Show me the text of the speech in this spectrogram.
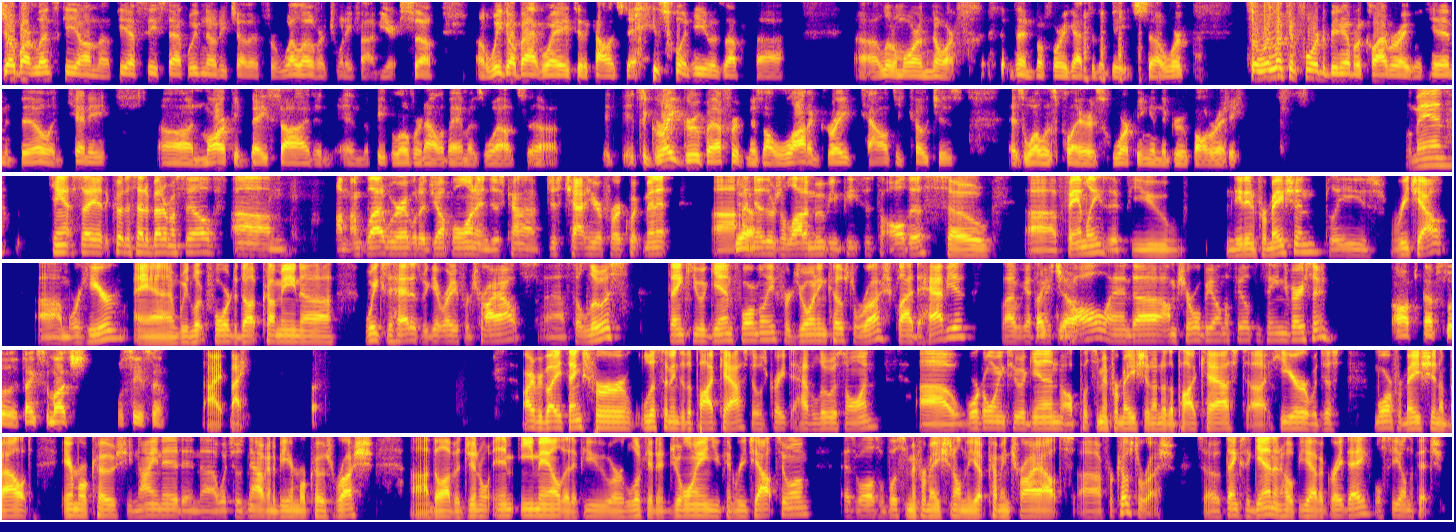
Joe Bartlinski on the PFC staff, we've known each other for well over 25 years. So uh, we go back way to the college days when he was up uh, a little more in the north than before he got to the beach. So we're so we're looking forward to being able to collaborate with him and Bill and Kenny uh, and Mark at Bayside and, and the people over in Alabama as well. It's uh, it, it's a great group effort, and there's a lot of great, talented coaches as well as players working in the group already. Well, man, can't say it. Couldn't have said it better myself. Um, I'm, I'm, glad we were able to jump on and just kind of just chat here for a quick minute. Uh, yeah. I know there's a lot of moving pieces to all this. So, uh, families, if you need information, please reach out. Um, we're here and we look forward to the upcoming uh, weeks ahead as we get ready for tryouts. Uh, so, Louis, thank you again formally for joining Coastal Rush. Glad to have you. Glad we got to Thanks, make the call, and uh, I'm sure we'll be on the field and seeing you very soon. Absolutely. Thanks so much. We'll see you soon. All right. Bye. All right, everybody. Thanks for listening to the podcast. It was great to have Louis on. Uh, we're going to again. I'll put some information under the podcast uh, here with just more information about Emerald Coast United, and uh, which is now going to be Emerald Coast Rush. Uh, they'll have a general em- email that if you are looking to join, you can reach out to them, as well as we'll put some information on the upcoming tryouts uh, for Coastal Rush. So thanks again, and hope you have a great day. We'll see you on the pitch.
